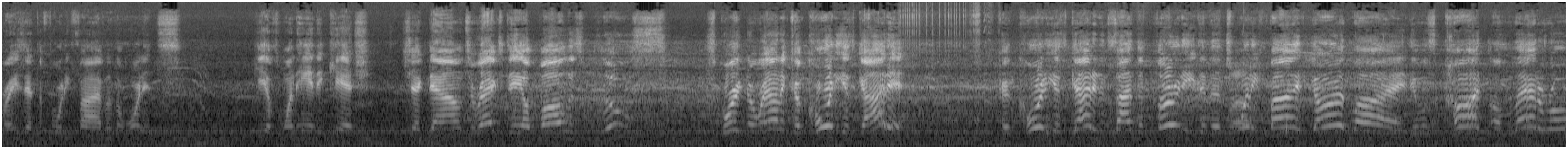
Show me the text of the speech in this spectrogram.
Braves at the 45 of the Hornets. Gives one-handed catch. Check down to Ragsdale. Ball is loose. Squirting around, and Concordia's got it. Concordia's got it inside the 30 to the 25-yard line. It was caught a lateral,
